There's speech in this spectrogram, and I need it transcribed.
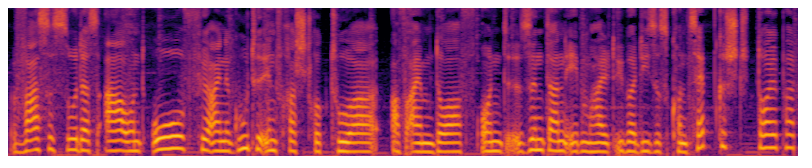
was ist so das A und O für eine gute Infrastruktur auf einem Dorf und sind dann eben halt über dieses Konzept gestolpert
